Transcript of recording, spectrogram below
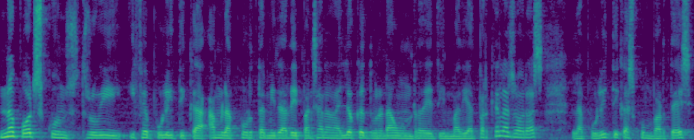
no pots construir i fer política amb la curta mirada i pensant en allò que et donarà un rèdit immediat, perquè aleshores la política es converteix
